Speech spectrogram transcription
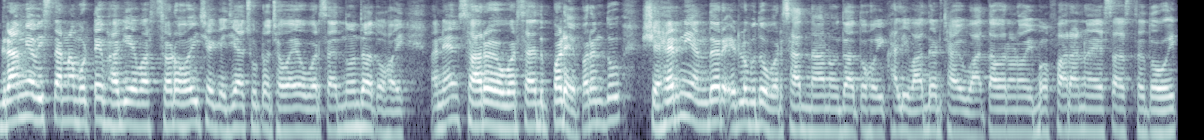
ગ્રામ્ય વિસ્તારના મોટે ભાગે એવા સ્થળો હોય છે કે જ્યાં છૂટો છવાયો વરસાદ નોંધાતો હોય અને સારો એવો વરસાદ પડે. પરંતુ શહેરની અંદર એટલો બધો વરસાદ ના નોંધાતો હોય, ખાલી વાદળછાયું વાતાવરણ હોય, બફારાનો અહેસાસ થતો હોય,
